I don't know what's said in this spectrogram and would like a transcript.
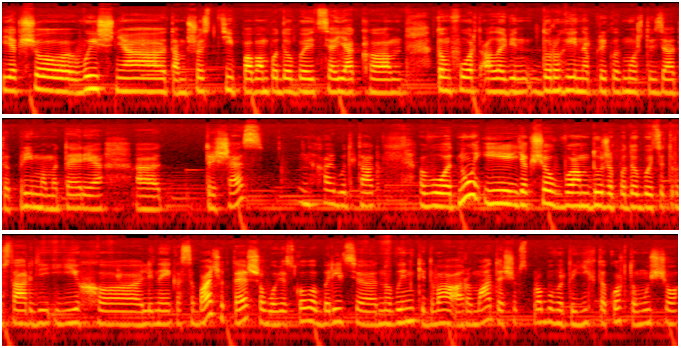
Якщо вишня, там щось типа вам подобається як ем, Tom Ford, але він дорогий, наприклад, можете взяти Prima Materia е, Трішес. Нехай буде так. Вот. Ну і якщо вам дуже подобаються трусарді і їх е, лінейка собачок, теж обов'язково беріть е, новинки, два аромати, щоб спробувати їх також, тому що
